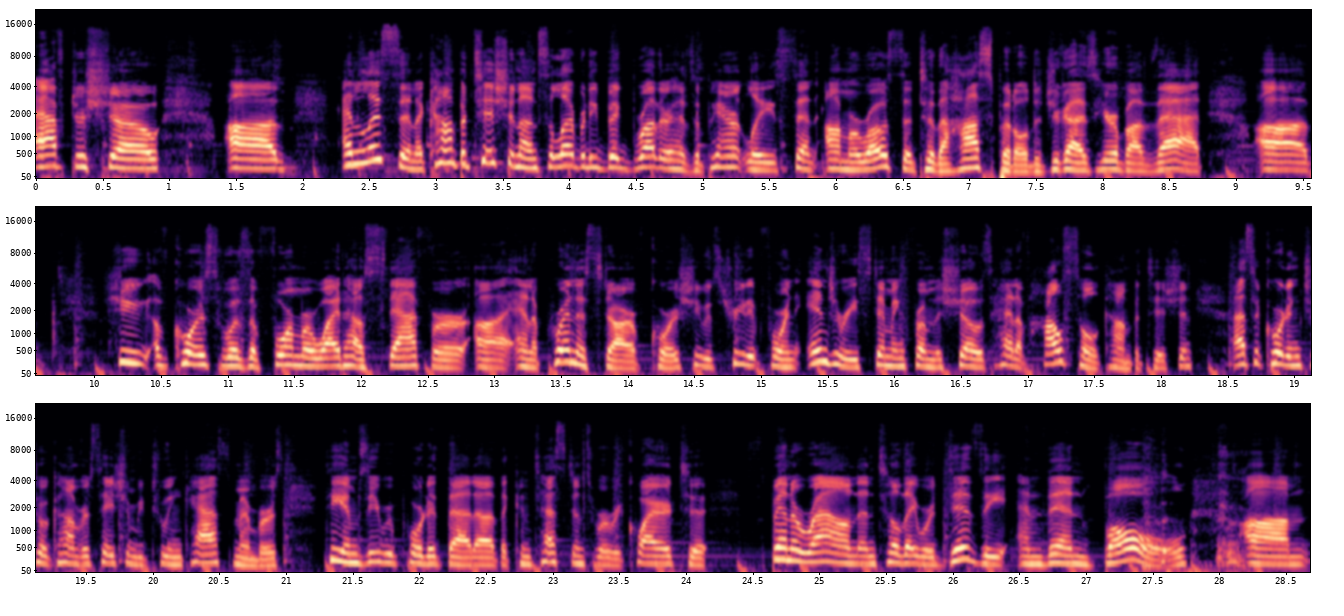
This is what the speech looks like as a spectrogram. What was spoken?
after show. Uh, and listen, a competition on Celebrity Big Brother has apparently sent Omarosa to the hospital. Did you guys hear about that? Uh, she, of course, was a former White House staffer uh, and apprentice star, of course. She was treated for an injury stemming from the show's head of household competition. That's according to a conversation between cast members. TMZ reported that uh, the contestants were required to spin around until they were dizzy and then bowl. Um,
